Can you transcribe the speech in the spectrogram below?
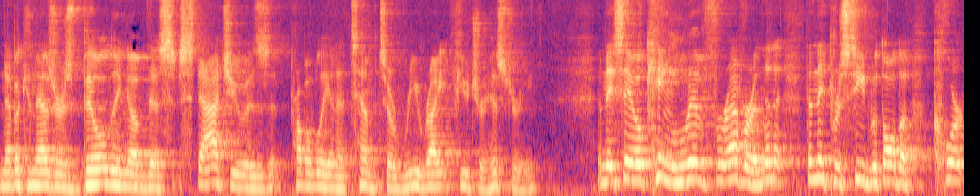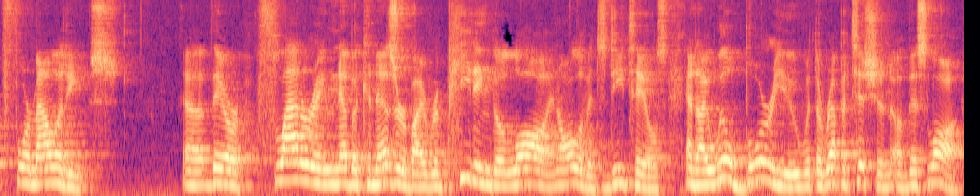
Nebuchadnezzar's building of this statue is probably an attempt to rewrite future history. And they say, O king, live forever. And then, then they proceed with all the court formalities. Uh, they are flattering Nebuchadnezzar by repeating the law in all of its details. And I will bore you with the repetition of this law.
